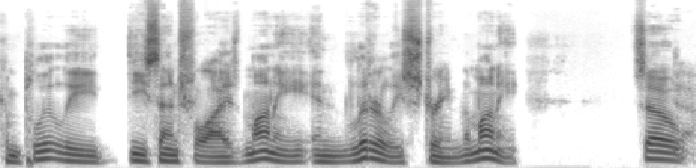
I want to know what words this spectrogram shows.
completely decentralized money and literally stream the money. So yeah.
